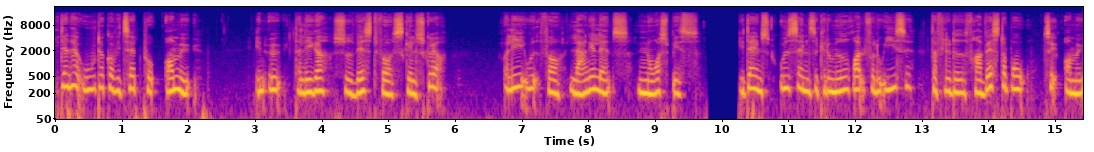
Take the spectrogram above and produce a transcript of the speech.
I den her uge der går vi tæt på Omø, en ø, der ligger sydvest for Skelskør og lige ud for Langelands nordspids. I dagens udsendelse kan du møde Rolf og Louise, der flyttede fra Vesterbro til Omø.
